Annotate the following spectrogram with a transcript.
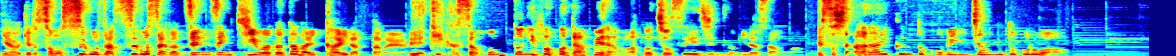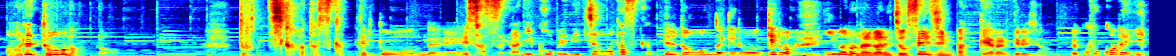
いや、けどその凄さ、凄さが全然際立たない回だったね。え、てかさ、本当にもうダメなの？あの女性陣の皆さんは。え、そして荒井くんと小紅ちゃんのところは？あれどうなった？どっちかは助かってると思うんだよね。さすがに小紅ちゃんは助かってると思うんだけど、けど、今の流れ女性陣ばっかやられてるじゃん。ここで一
